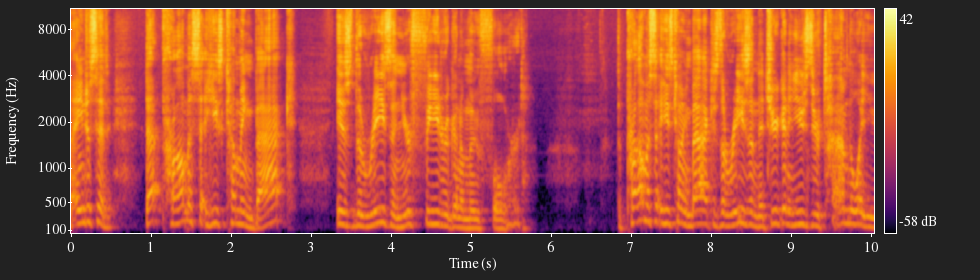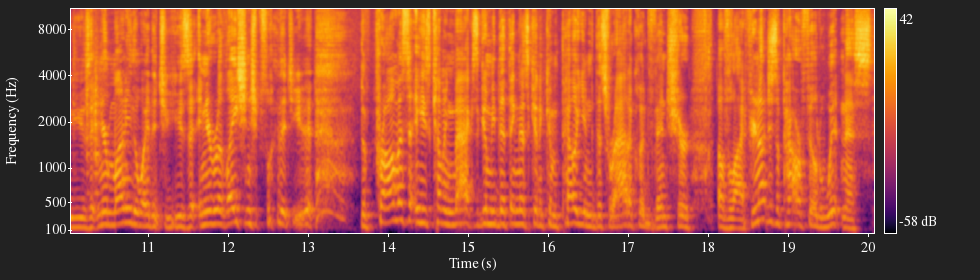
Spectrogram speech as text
The angel said, That promise that he's coming back is the reason your feet are going to move forward. The promise that he's coming back is the reason that you're going to use your time the way you use it, and your money the way that you use it, and your relationships the way that you use it. The promise that he's coming back is going to be the thing that's going to compel you into this radical adventure of life. You're not just a power filled witness,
